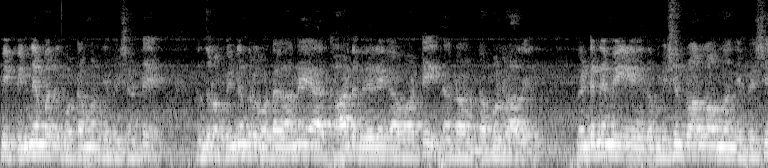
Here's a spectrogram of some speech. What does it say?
మీ పిన్ నెంబర్ కొట్టమని చెప్పేసి అంటే అందులో పిన్ నెంబర్ కొట్టగానే ఆ కార్డు వేరే కాబట్టి దాంట్లో డబ్బులు రాలేదు. వెంటనే మీ ఏదో మిషన్ ప్రాబ్లం ఉందని చెప్పేసి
